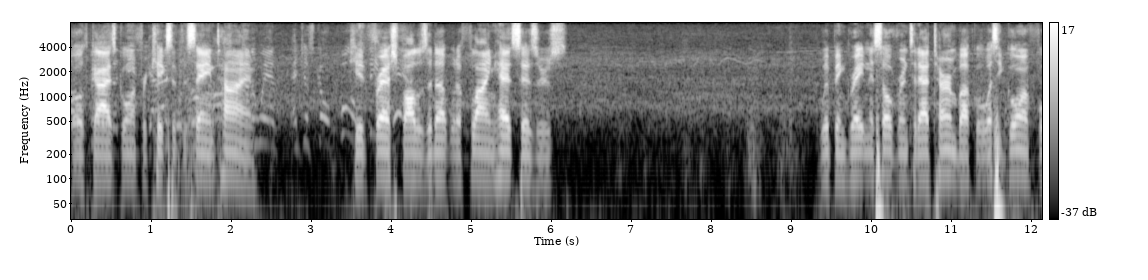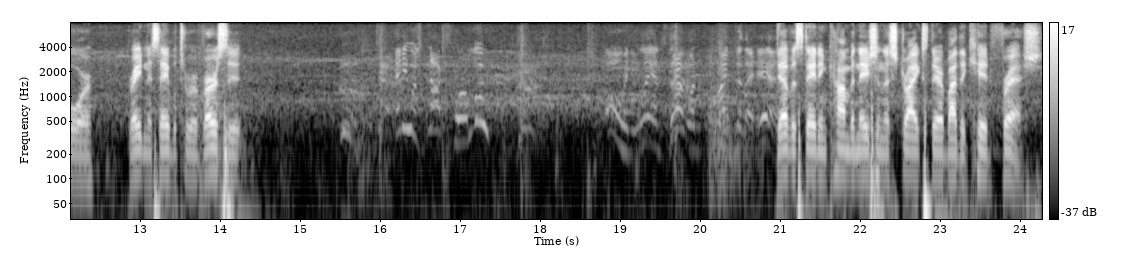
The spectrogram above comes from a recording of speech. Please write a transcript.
Both guys going for kicks at the same time. Kid Fresh follows it up with a flying head scissors. Whipping Greatness over into that turnbuckle. What's he going for? Greatness able to reverse it. And he was knocked for a loop. Oh, and he lands that one right to the head. Devastating combination of strikes there by the Kid Fresh.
